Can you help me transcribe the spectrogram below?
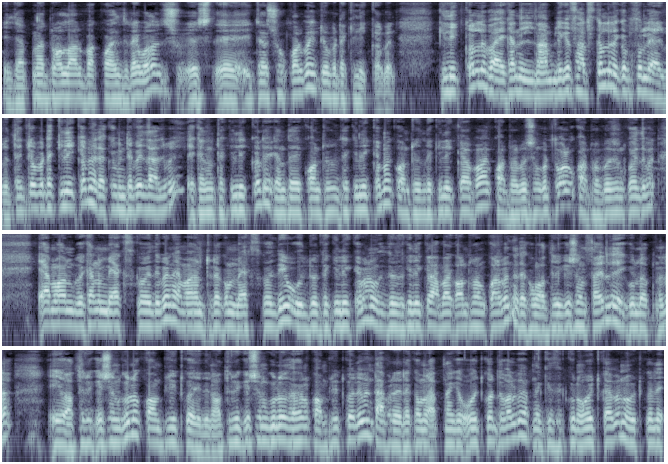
এই যে আপনার ডলার বা কয়েন যেটা বলে সু- এস- এ- এটা শো করবে এই টোপেটা ক্লিক করবেন। ক্লিক করলে বা এখানে নাম লিখে সার্চ করলে এরকম চলে আসবে। তো টোপেটা ক্লিক করবেন, এরকম ইন্টারফেস আসবে। এখানে একটা ক্লিক করে, এখান থেকে কন্টিনিউতে ক্লিক করবেন কন্টিনিউতে ক্লিক করার পর কনফার্মেশন করতে পারব কনফার্মেশন করে দেবেন। অ্যামাউন্ট এখানে ম্যাক্স করে দেবেন অ্যামাউন্ট এরকম ম্যাক্স করে দিয়ে উইড্রোতে ক্লিক করবেন উইড্রোতে ক্লিক করে আবার কনফার্ম করবেন। এরকম অথেরিকেশন চাইলে এগুলো আপনারা, এই অথেরিকেশনগুলো কমপ্লিট করে দেবেন। অথেরিকেশনগুলো যখন কমপ্লিট করে দেবেন, তারপরে এরকম আপনাকে ওয়েট করতে পারবে আপনি কিছুক্ষণ ওয়েট করবেন ওয়েট করে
